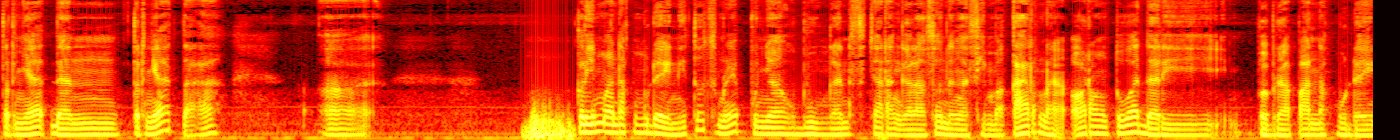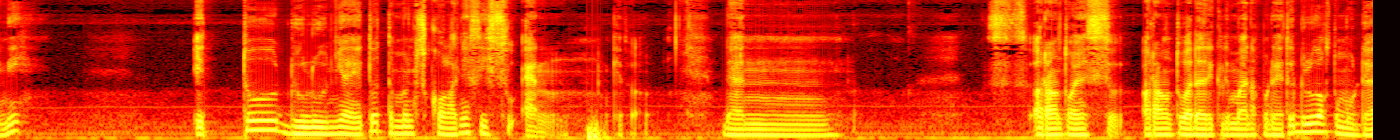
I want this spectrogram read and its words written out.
ternyata dan ternyata uh, kelima anak muda ini tuh sebenarnya punya hubungan secara nggak langsung dengan Sima karena orang tua dari beberapa anak muda ini itu dulunya itu teman sekolahnya si Suen gitu dan orang tuanya orang tua dari kelima anak muda itu dulu waktu muda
